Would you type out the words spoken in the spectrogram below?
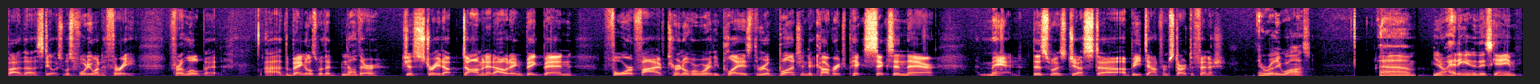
by the Steelers. It was forty-one to three for a little bit. Uh, the Bengals with another just straight up dominant outing. Big Ben, four or five turnover worthy plays, threw a bunch into coverage, picked six in there. Man, this was just uh, a beatdown from start to finish. It really was. Um, you know, heading into this game,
